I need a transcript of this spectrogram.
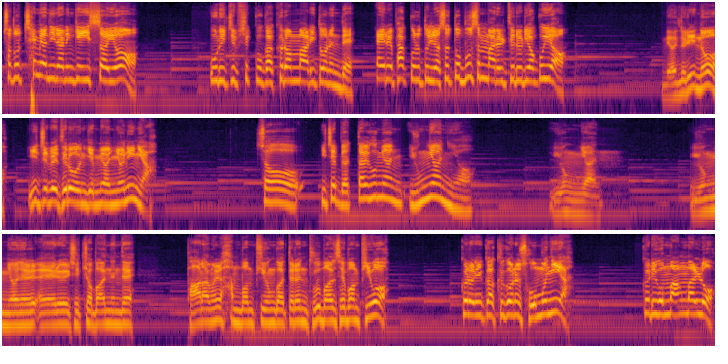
저도 체면이라는 게 있어요. 우리 집 식구가 그런 말이 도는데 애를 밖으로 돌려서 또 무슨 말을 들으려고요? 며느리 너 이 집에 들어온 게 몇 년이냐? 저 이제 몇 달 후면 6년이요. 6년. 6년을 애를 지켜봤는데 바람을 한 번 피운 것들은 두 번, 세 번 피워. 그러니까 그거는 소문이야. 그리고 막말로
